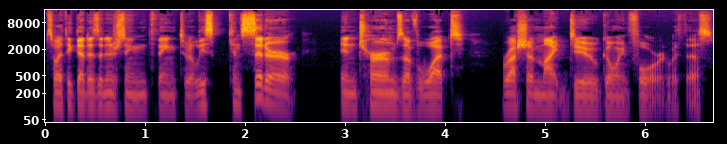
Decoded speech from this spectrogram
So I think that is an interesting thing to at least consider in terms of what Russia might do going forward with this.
